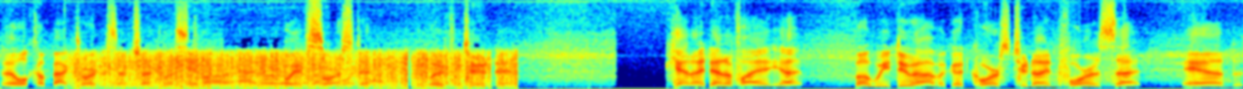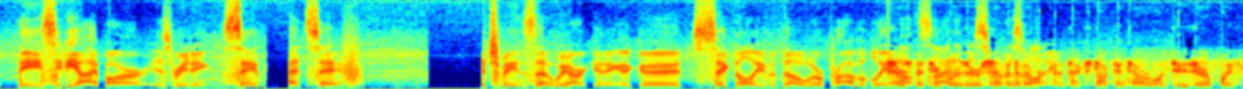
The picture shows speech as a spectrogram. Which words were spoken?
then we'll come back to our descent checklist. We've sourced it, we've tuned it. We can't identify it yet, but we do have a good course, 294 is set, and the CDI bar is reading same side safe which means that we are getting a good signal, even though we're probably outside of the 2407 service November, volume. contact Stockton Tower 120.3.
